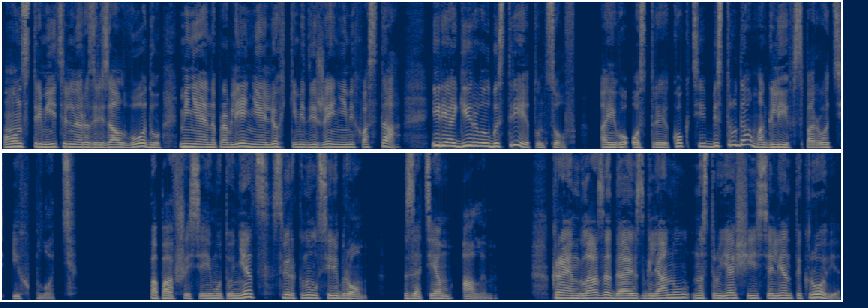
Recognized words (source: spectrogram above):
Он стремительно разрезал воду, меняя направление легкими движениями хвоста, и реагировал быстрее тунцов, а его острые когти без труда могли вспороть их плоть. Попавшийся ему тунец сверкнул серебром, затем алым. Краем глаза Дайс глянул на струящиеся ленты крови,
